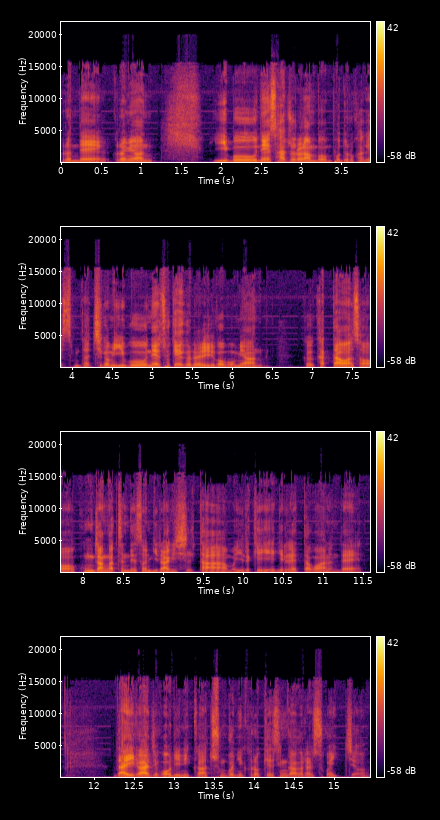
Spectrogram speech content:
그런데 그러면 이분의 사주를 한번 보도록 하겠습니다. 지금 이분의 소개글을 읽어보면 그 갔다 와서 공장 같은 데선 일하기 싫다 뭐 이렇게 얘기를 했다고 하는데 나이가 아직 어리니까 충분히 그렇게 생각을 할 수가 있죠.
